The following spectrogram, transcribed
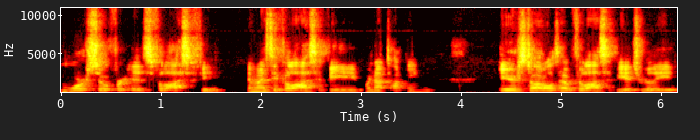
more so for his philosophy. And when I say philosophy, we're not talking Aristotle type philosophy. It's really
